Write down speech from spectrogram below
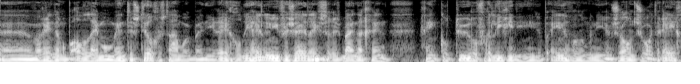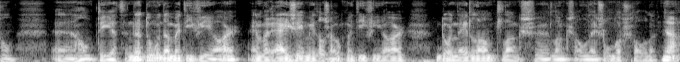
Uh, waarin er op allerlei momenten stilgestaan wordt bij die regel, die heel universeel is. Er is bijna geen, geen cultuur of religie die niet op een of andere manier zo'n soort regel hanteert. En dat doen we dan met die VR. En we reizen inmiddels ook met die VR door Nederland langs, uh, langs allerlei zondagscholen. Ja.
